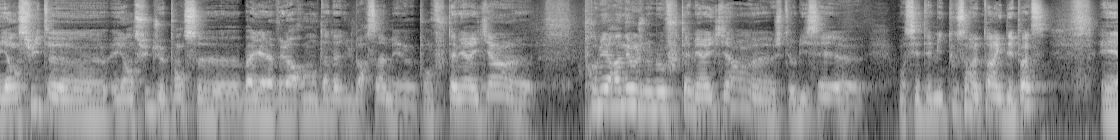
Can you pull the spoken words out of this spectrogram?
Et ensuite euh, et ensuite je pense euh, bah il y avait la remontada du Barça mais euh, pour le foot américain première année où je me mets au foot américain j'étais au lycée on s'y était mis tous en même temps avec des potes. Et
